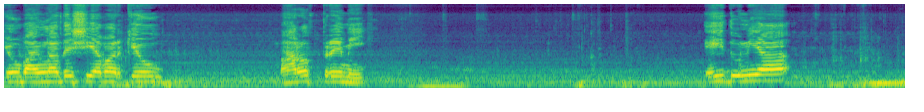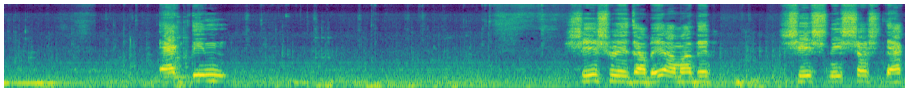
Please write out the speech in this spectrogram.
কেউ বাংলাদেশি, আবার কেউ ভারত প্রেমী এই দুনিয়া একদিন শেষ হয়ে যাবে, আমাদের শেষ নিঃশ্বাস ত্যাগ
